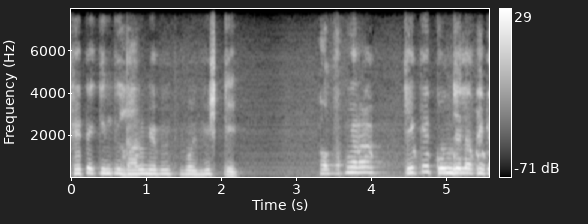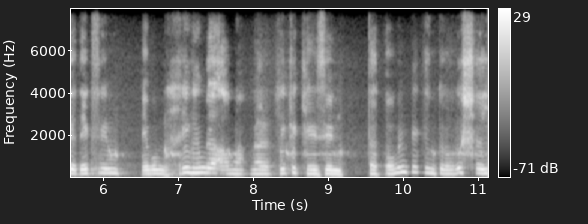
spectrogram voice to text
খেতে কিন্তু দারুণ এবং খুবই মিষ্টি। তো আপনারা কে কে কোন জেলা থেকে দেখছেন এবং হাড়িভাঙ্গা আম আপনারা কে কে খেয়েছেন, তা কমেন্টে কিন্তু অবশ্যই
